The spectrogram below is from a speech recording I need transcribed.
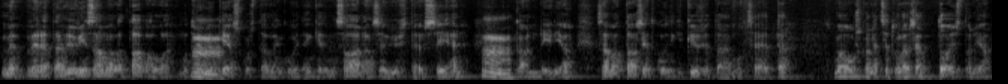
me vedetään hyvin samalla tavalla, mutta mm. hyvin keskustellen kuitenkin, että me saadaan se yhteys siihen mm. kandiin ja samat asiat kuitenkin kysytään, mutta se, että mä uskon, että se tulee sieltä toiston ja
